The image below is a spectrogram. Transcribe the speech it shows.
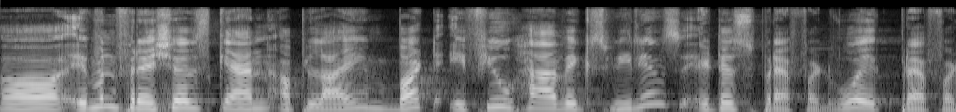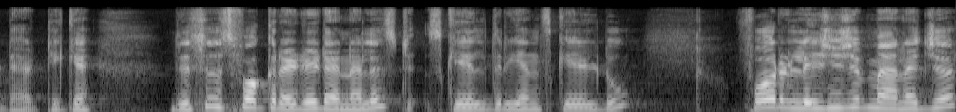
uh, even freshers can apply, but if you have experience, it is preferred. वो एक preferred है, ठीक है? This is for credit analyst, scale 3 and scale 2. For relationship manager,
